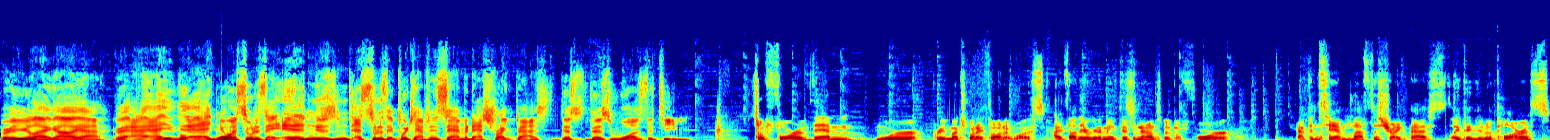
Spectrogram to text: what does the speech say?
Were you like, oh yeah, I, I, I knew as soon as they as soon as they put Captain Sam in that strike pass, this this was the team. So four of them were pretty much what I thought it was. I thought they were going to make this announcement before Captain Sam left the strike pass, like they did with Polaris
